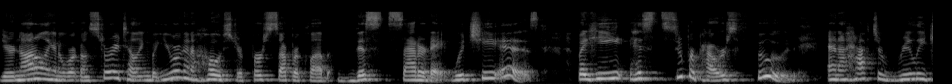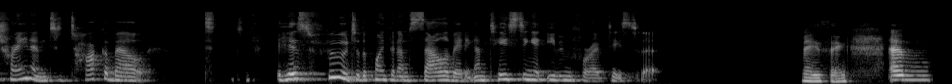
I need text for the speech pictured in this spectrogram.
you're not only going to work on storytelling, but you are going to host your first supper club this Saturday, which he is but he his superpower is food and i have to really train him to talk about his food to the point that i'm salivating i'm tasting it even before i've tasted it Amazing. Um,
